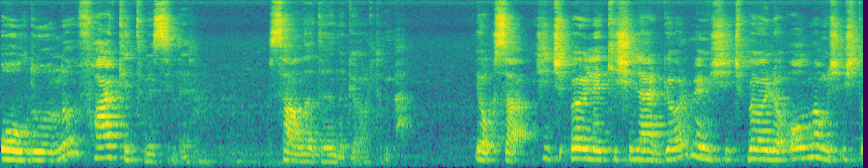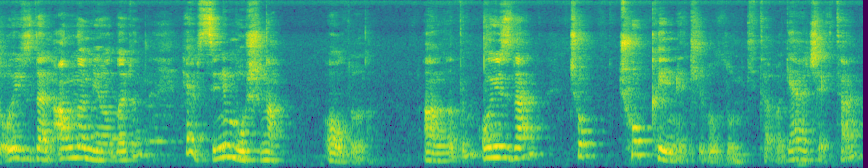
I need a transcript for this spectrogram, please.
olduğunu fark etmesini sağladığını gördüm ben. Yoksa hiç öyle kişiler görmemiş, hiç böyle olmamış, işte o yüzden anlamıyorların hepsinin boşuna olduğunu anladım. O yüzden çok çok kıymetli buldum kitabı gerçekten.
